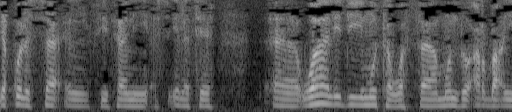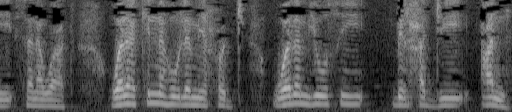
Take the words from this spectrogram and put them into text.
يقول السائل في ثاني أسئلته آه، والدي متوفى منذ أربع سنوات ولكنه لم يحج ولم يوصي بالحج عنه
